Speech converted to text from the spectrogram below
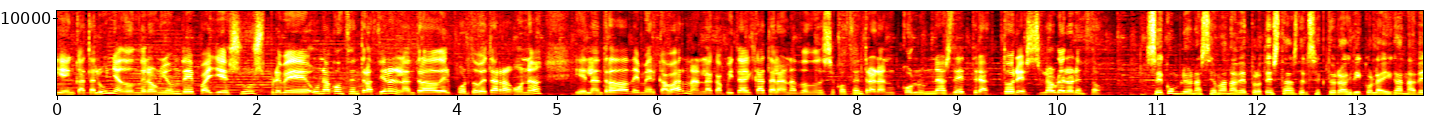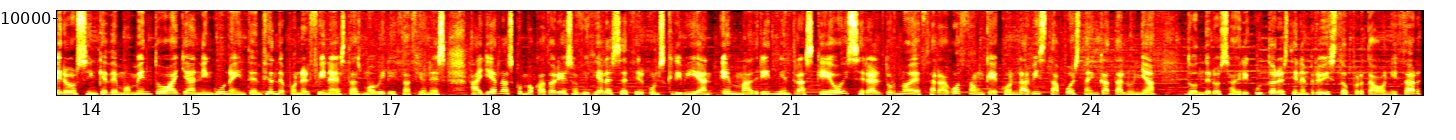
y en Cataluña, donde la Unión de Payesus prevé una concentración en la entrada del puerto de Tarragona y en la entrada de Mercabarna, en la capital catalana, donde se concentrarán columnas de tractores. Laura Lorenzo. Se cumple una semana de protestas del sector agrícola y ganadero sin que de momento haya ninguna intención de poner fin a estas movilizaciones. Ayer las convocatorias oficiales se circunscribían en Madrid, mientras que hoy será el turno de Zaragoza, aunque con la vista puesta en Cataluña, donde los agricultores tienen previsto protagonizar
